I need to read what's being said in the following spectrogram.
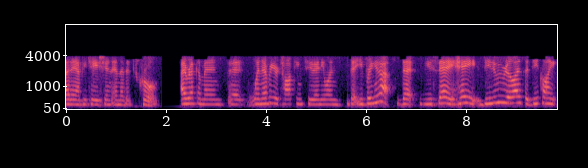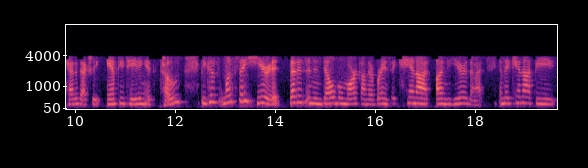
an amputation and that it's cruel. I recommend that whenever you're talking to anyone that you bring it up, that you say, hey, do you realize that declawing a cat is actually amputating its toes? Because once they hear it, that is an indelible mark on their brains. They cannot unhear that. And they cannot be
